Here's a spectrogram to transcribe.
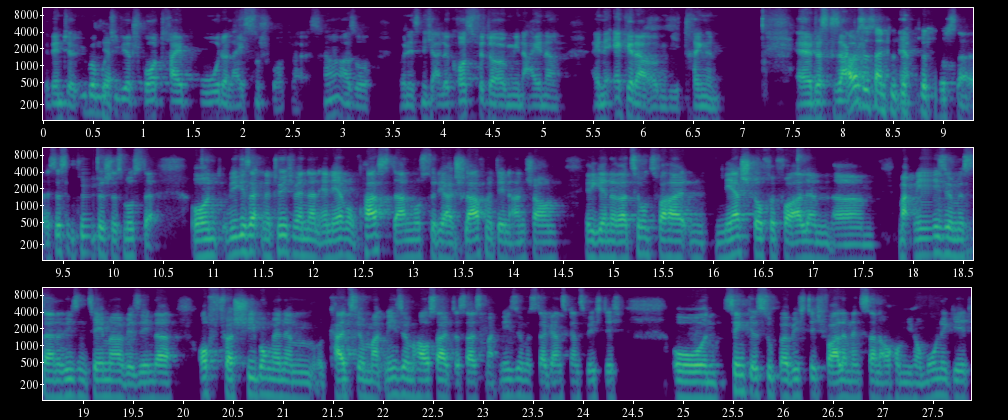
eventuell übermotiviert ja. Sport treibt oder Leistungssportler ist. Ja? Also wenn jetzt nicht alle Crossfitter irgendwie in eine, eine Ecke da irgendwie drängen. Äh, du hast gesagt, Aber es ist ein typisches ja. Muster. Es ist ein typisches Muster. Und wie gesagt, natürlich, wenn dann Ernährung passt, dann musst du dir halt Schlaf mit denen anschauen, Regenerationsverhalten, Nährstoffe vor allem. Ähm, Magnesium ist da ein Riesenthema. Wir sehen da oft Verschiebungen im Calcium-Magnesium-Haushalt. Das heißt, Magnesium ist da ganz, ganz wichtig. Und Zink ist super wichtig, vor allem wenn es dann auch um die Hormone geht.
